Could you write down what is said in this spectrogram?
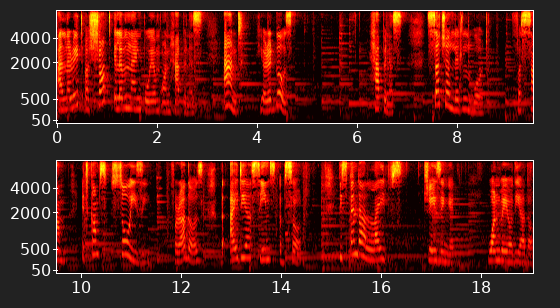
I'll narrate a short 11-line poem on happiness. And here it goes. Happiness. Such a little word. For some, it comes so easy. For others, the idea seems absurd. We spend our lives chasing it, one way or the other,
